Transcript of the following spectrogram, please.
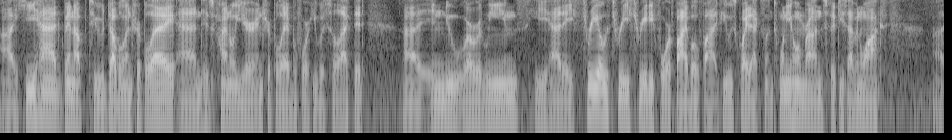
Uh, he had been up to double in AAA, and his final year in AAA before he was selected uh, in New Orleans, he had a 303, 384, 505. He was quite excellent. 20 home runs, 57 walks. Uh,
